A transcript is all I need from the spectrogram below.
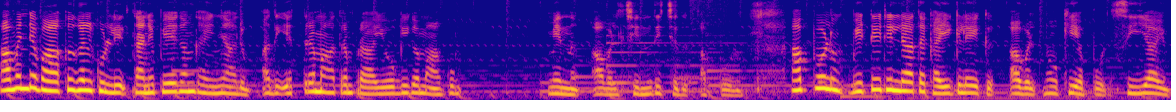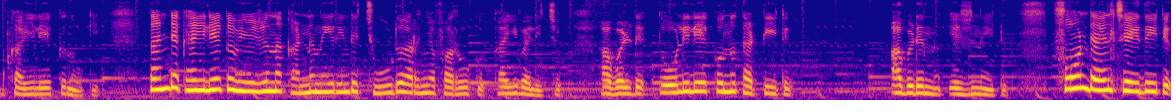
അവന്റെ വാക്കുകൾക്കുള്ളിൽ തനിപ്പേകം കഴിഞ്ഞാലും അത് എത്രമാത്രം പ്രായോഗികമാകും മെന്ന് അവൾ ചിന്തിച്ചത് അപ്പോഴും. അപ്പോഴും വിട്ടിട്ടില്ലാത്ത കൈകളിലേക്ക് അവൾ നോക്കിയപ്പോൾ സിയായും കൈയിലേക്ക് നോക്കി. തന്റെ കൈയിലേക്ക് വീഴുന്ന കണ്ണുനീരിന്റെ ചൂട് അറിഞ്ഞ ഫറൂഖ് കൈവലിച്ചു അവളുടെ തോളിലേക്കൊന്ന് തട്ടിയിട്ട് അവിടുന്ന് എഴുന്നേറ്റു. ഫോൺ ഡയൽ ചെയ്തിട്ട്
